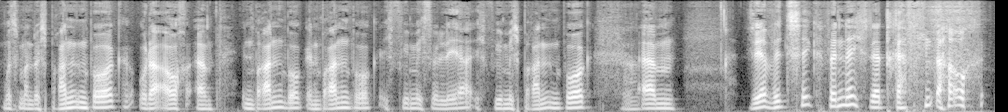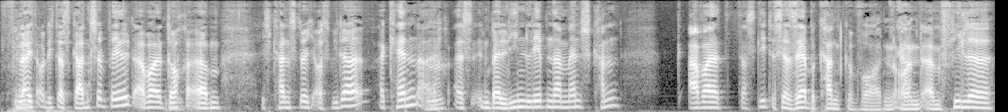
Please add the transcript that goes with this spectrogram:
muss man durch Brandenburg oder auch ähm, in Brandenburg, in Brandenburg, ich fühle mich so leer, ich fühle mich Brandenburg. Ja. Ähm, sehr witzig, finde ich, sehr treffend auch. Vielleicht auch nicht das ganze Bild, aber doch, ähm, ich kann es durchaus wiedererkennen. Mhm. Als in Berlin lebender Mensch kann, aber das Lied ist ja sehr bekannt geworden ja. und ähm, viele,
